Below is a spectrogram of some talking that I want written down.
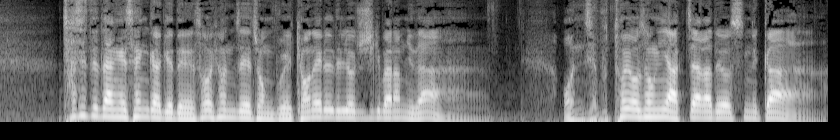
차세대당의 생각에 대해서 현재 정부의 견해를 들려주시기 바랍니다. 언제부터 여성이 약자가 되었습니까?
